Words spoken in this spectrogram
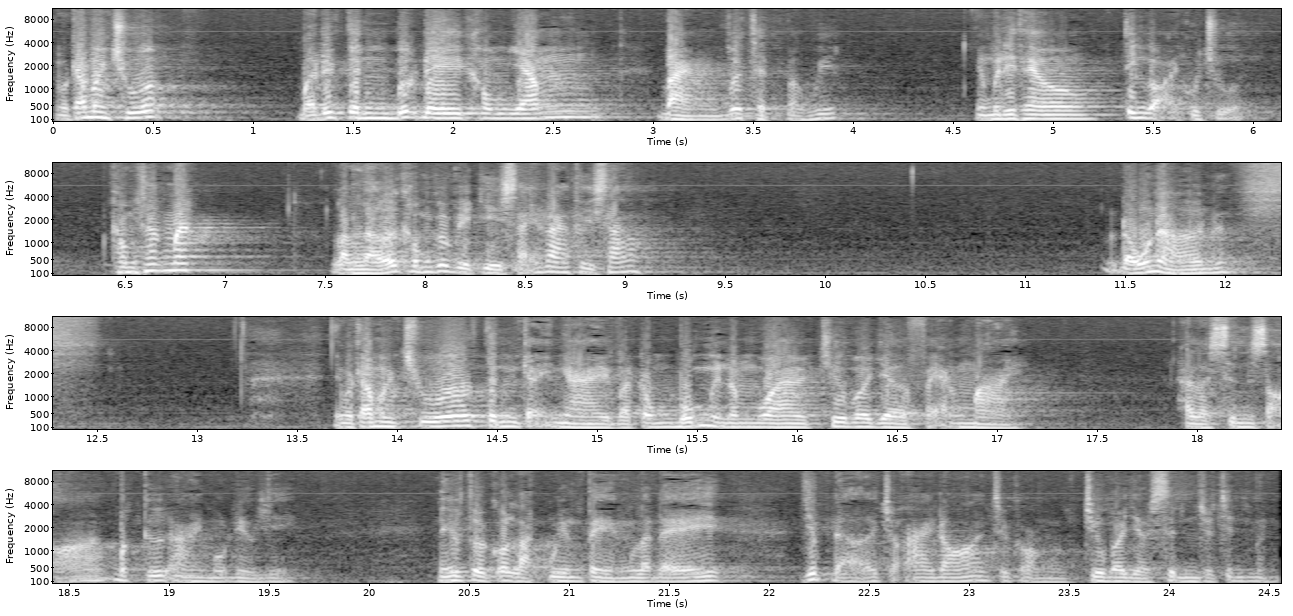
Và cảm ơn Chúa bởi đức tin bước đi không dám bàn với thịt và huyết nhưng mà đi theo tiếng gọi của Chúa, không thắc mắc là lỡ không có việc gì xảy ra thì sao? Đổ nợ nữa. Nhưng mà cảm ơn Chúa, tin cậy Ngài và trong 40 năm qua chưa bao giờ phải ăn mài hay là xin xỏ bất cứ ai một điều gì. Nếu tôi có lạc nguyên tiền là để giúp đỡ cho ai đó chứ còn chưa bao giờ xin cho chính mình.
